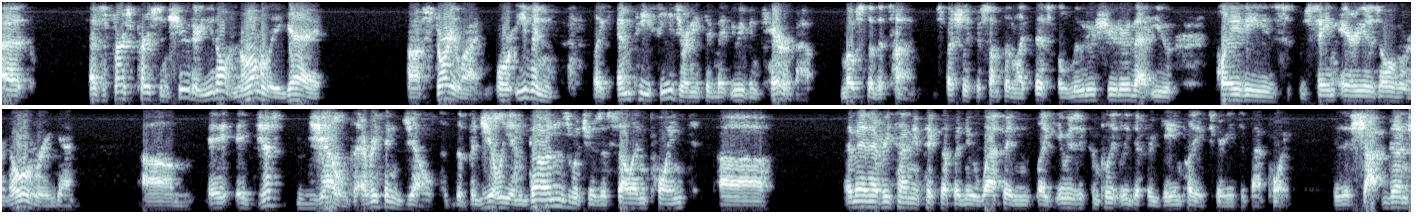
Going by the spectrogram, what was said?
uh, as a first person shooter, you don't normally get a storyline or even like NPCs or anything that you even care about most of the time, especially for something like this, the looter shooter that you play these same areas over and over again. Um, it, it just gelled. Everything gelled. The bajillion guns, which was a selling point. Uh, and then every time you picked up a new weapon, like it was a completely different gameplay experience at that point. Is a shotgun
